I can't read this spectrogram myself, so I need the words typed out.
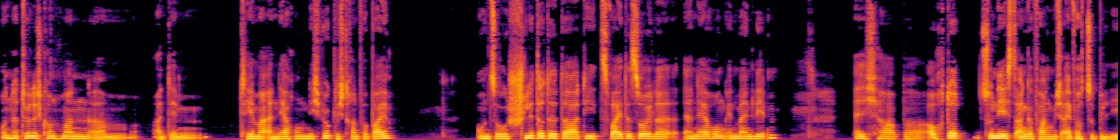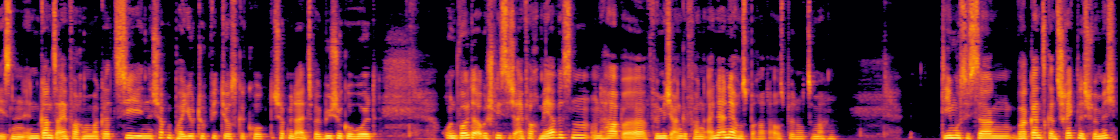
Und natürlich konnte man ähm, an dem Thema Ernährung nicht wirklich dran vorbei. Und so schlitterte da die zweite Säule Ernährung in mein Leben. Ich habe auch dort zunächst angefangen, mich einfach zu belesen in ganz einfachen Magazinen. Ich habe ein paar YouTube-Videos geguckt, ich habe mir ein, zwei Bücher geholt und wollte aber schließlich einfach mehr wissen und habe für mich angefangen, eine Ernährungsberaterausbildung zu machen. Die, muss ich sagen, war ganz, ganz schrecklich für mich.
